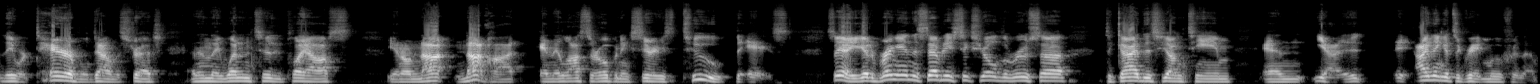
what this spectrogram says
They were terrible down the stretch, and then they went into the playoffs. You know, not not hot, and they lost their opening series to the A's. So yeah, you got to bring in the 76 year old La Russa to guide this young team, and yeah, it, it, I think it's a great move for them.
